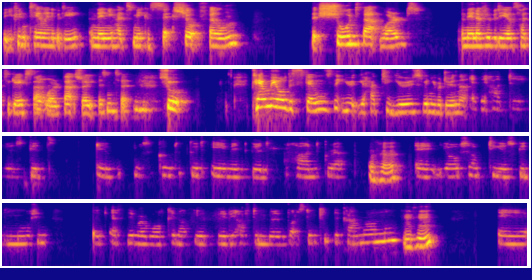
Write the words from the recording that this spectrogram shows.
that you couldn't tell anybody, and then you had to make a six-shot film that showed that word, and then everybody else had to guess that yeah. word. That's right, isn't it? Mm-hmm. So tell me all the skills that you, you had to use when you were doing that. We had to use good um, what's it called? Good aiming, good hand grip. Uh-huh. And you also have to use good motion. Like if they were walking up, you'd maybe have to move but still keep the camera on them. Mm-hmm. Uh,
